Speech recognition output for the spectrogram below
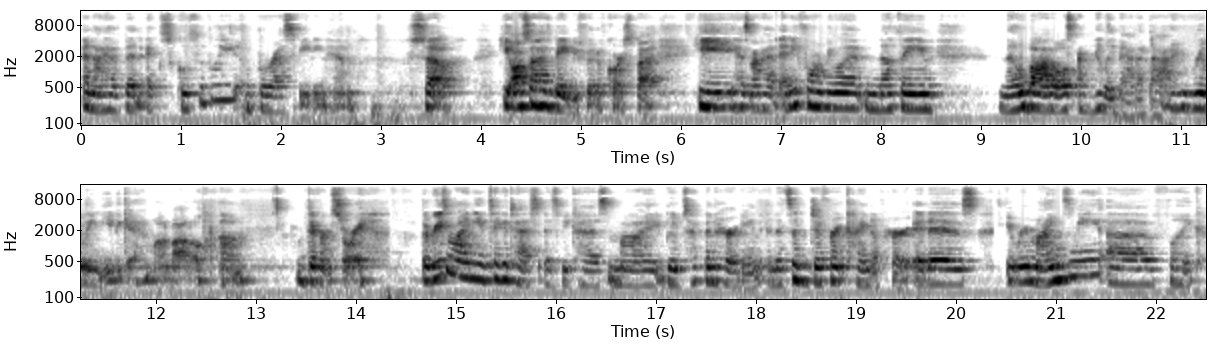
and I have been exclusively breastfeeding him. So he also has baby food, of course, but he has not had any formula, nothing, no bottles. I'm really bad at that. I really need to get him on a bottle. Um, different story. The reason why I need to take a test is because my boobs have been hurting and it's a different kind of hurt. It is, it reminds me of like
